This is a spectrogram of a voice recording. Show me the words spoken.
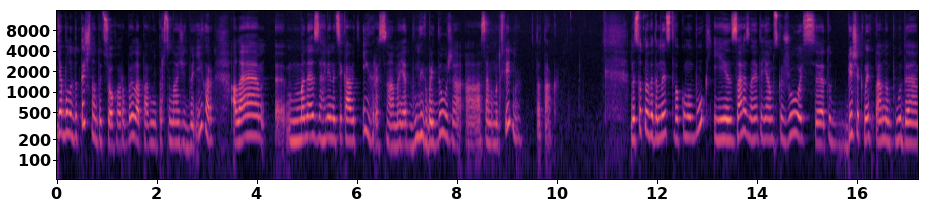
Я була дотична до цього, робила певні персонажі до ігор, але е, мене взагалі не цікавить ігри саме. Я до них байдужа, а саме мультфільми то так. Наступне видавництво Комобук, і зараз, знаєте, я вам скажу, ось е, тут більше книг, певно, буде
